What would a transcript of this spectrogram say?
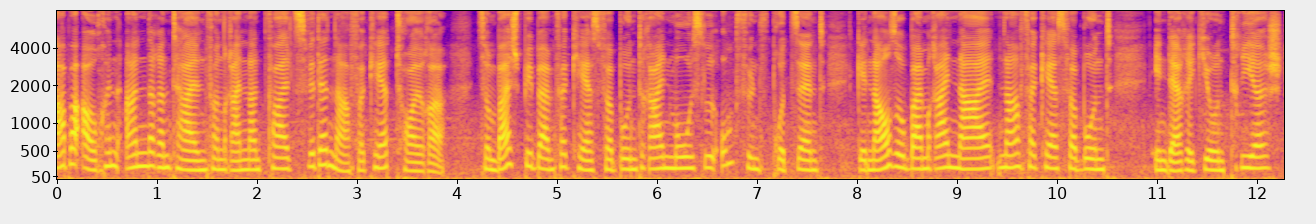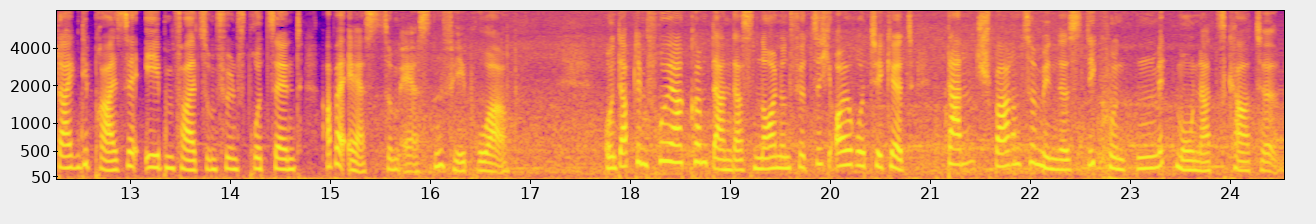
Aber auch in anderen Teilen von Rheinland-Pfalz wird der Nahverkehr teurer. Zum Beispiel beim Verkehrsverbund Rhein-Mosel um 5 Prozent. Genauso beim Rhein-Nahe-Nahverkehrsverbund. In der Region Trier steigen die Preise ebenfalls um 5 Prozent, aber erst zum 1. Februar. Und ab dem Frühjahr kommt dann das 49-Euro-Ticket. Dann sparen zumindest die Kunden mit Monatskarte.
